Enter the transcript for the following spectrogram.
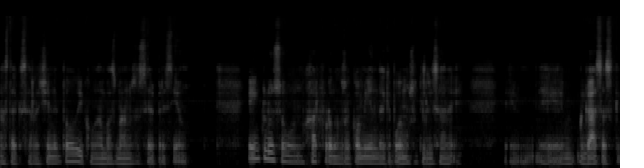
hasta que se rellene todo y con ambas manos hacer presión. E incluso Hartford nos recomienda que podemos utilizar eh, eh, gasas que,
